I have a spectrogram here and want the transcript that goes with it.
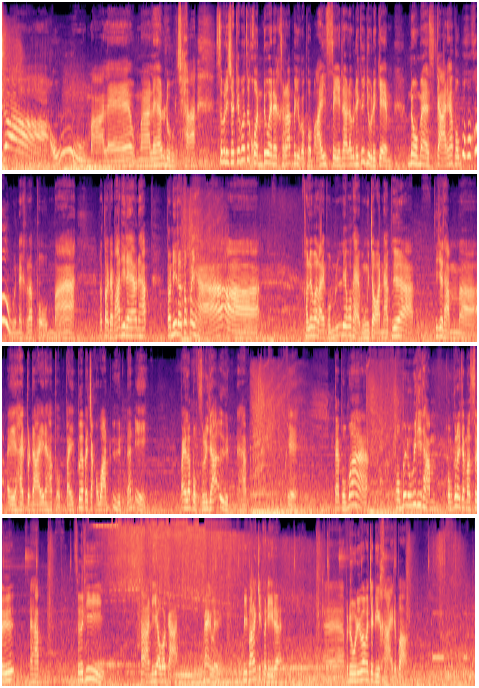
ชาโอ้มาแล้วมาแล้วลูกชา สวัสดีชาวเกมเมอร์ทุกคนด้วยนะครับ มาอยู่กับผมไอซีนะแล้ววันนี้ก็อยู่ในเกม No Man's Sky นะครับผมโอ้โหนะครับผมมาแล้วต่อจากพาร์ทที่แล้วนะครับ ตอนนี้เราต้องไปหาอ่าเขาเรียกว่าอะไรผมเรียกว่าแผนวงจรนะเพื่อที่จะทำอ่าไอไฮเปอร์ไดนะครับผมไปเพื่อไปจักรวาลอื่นนั่นเอง ไประบบสุริยะอื่นนะครับโอเคแต่ผมว่าผมไม่รู้วิธีทำผมก็เลยจะมาซื้อนะครับ ซื้อที่สถานีอวกาศแม่งเลย มีภารกิจพอดีด้วยเออมาดูดิว่ามันจะมีขายหรือเปล่า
